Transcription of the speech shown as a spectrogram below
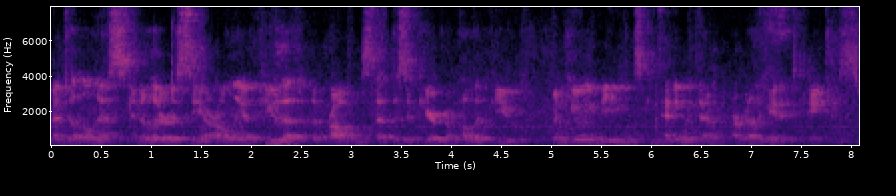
mental illness, and illiteracy are only a few of the problems that disappear from public view when human beings contending with them are relegated to cages.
